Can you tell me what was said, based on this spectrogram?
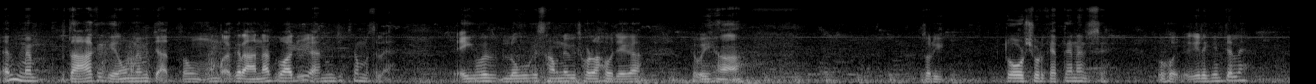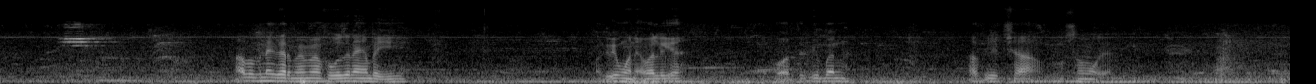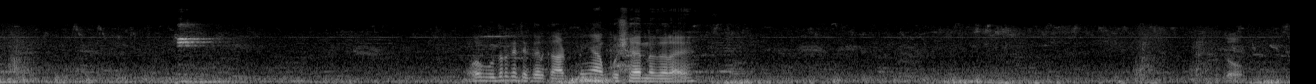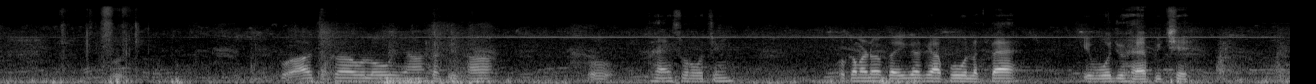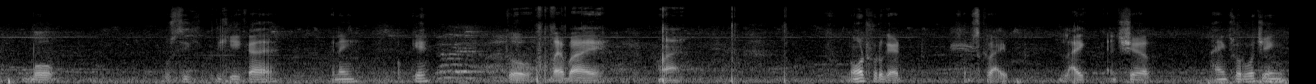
यार मैं बता के गया हूँ, मैं चाहता हूँ। अगर आना तो आ जाओ यार, मुझे क्या मसला है? एक बार लोगों के सामने भी थोड़ा हो जाएगा कि भाई हाँ। सॉरी तोड़ छोड़ कहते हैं ना जिसे तो हो जाएगी, लेकिन चलें। अब अपने घर में महफूज रहे हैं भाई। मगरब होने वाली है। और तकरीबन काफ़ी अच्छा मौसम हो गया। और उधर का चक्कर काटते हैं, आपको शहर नज़र आए। तो तो आज का वो लोग यहाँ तक था। तो थैंक्स फॉर वॉचिंग और कमेंट में बताइएगा कि आपको वो लगता है कि वो जो है पीछे, वो उसी तरीके का है कि नहीं? ओके तो बाय बाय हाँ not forget subscribe like and share thanks for watching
